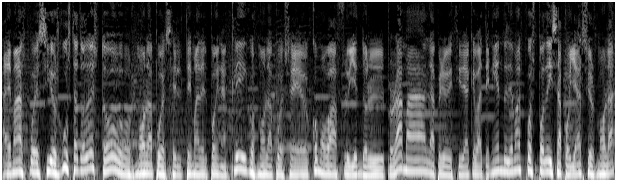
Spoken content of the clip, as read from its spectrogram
Además, pues si os gusta todo esto, os mola pues el tema del point and click, os mola pues eh, cómo va fluyendo el programa, la periodicidad que va teniendo y demás, pues podéis apoyar si os mola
